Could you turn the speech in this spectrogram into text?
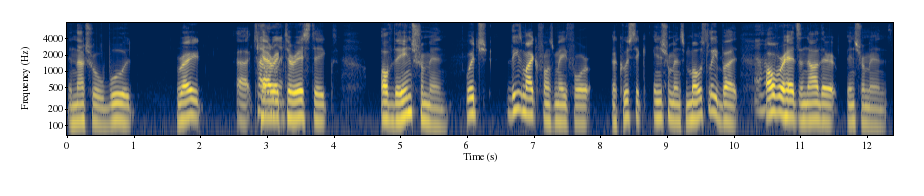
a natural wood right uh, Totally. characteristics of the instrument which these microphones made for acoustic instruments mostly but Uh-huh. overheads and other instruments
